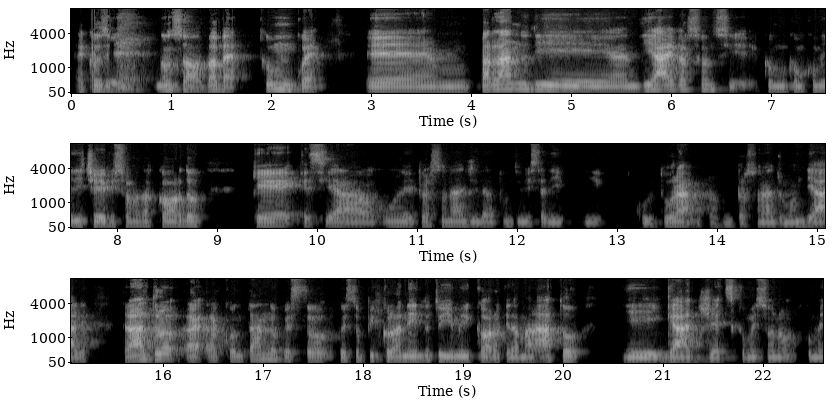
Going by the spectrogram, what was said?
È così, non so, vabbè. Comunque, ehm, parlando di, di Iverson, sì, com- com- come dicevi, sono d'accordo che, che sia uno dei personaggi dal punto di vista di, di cultura, un personaggio mondiale. Tra l'altro, ra- raccontando questo, questo piccolo aneddoto, io mi ricordo che da malato di gadgets, come, sono, come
